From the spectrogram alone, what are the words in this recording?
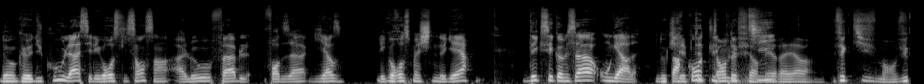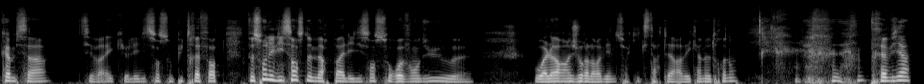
Donc euh, du coup là c'est les grosses licences, hein, Halo, Fable, Forza, Gears, les grosses machines de guerre. Dès que c'est comme ça, on garde. Donc Par il est contre, temps de faire petits- rares. Effectivement, vu comme ça, c'est vrai que les licences sont plus très fortes. De toute façon, les licences ne meurent pas, les licences sont revendues, euh, ou alors un jour elles reviennent sur Kickstarter avec un autre nom. très bien.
